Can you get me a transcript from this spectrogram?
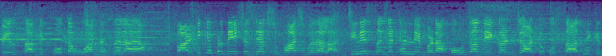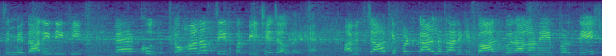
फेल साबित होता हुआ नज़र आया। पार्टी के प्रदेश अध्यक्ष सुभाष बराला, जिन्हें संगठन ने बड़ा ओहदा देकर जाटों को साधने की ज़िम्मेदारी दी थी, वह खुद टोहाना सीट पर पीछे चल रहे हैं। अमित शाह के फटकार लगाने के बाद बराला ने प्रदेश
